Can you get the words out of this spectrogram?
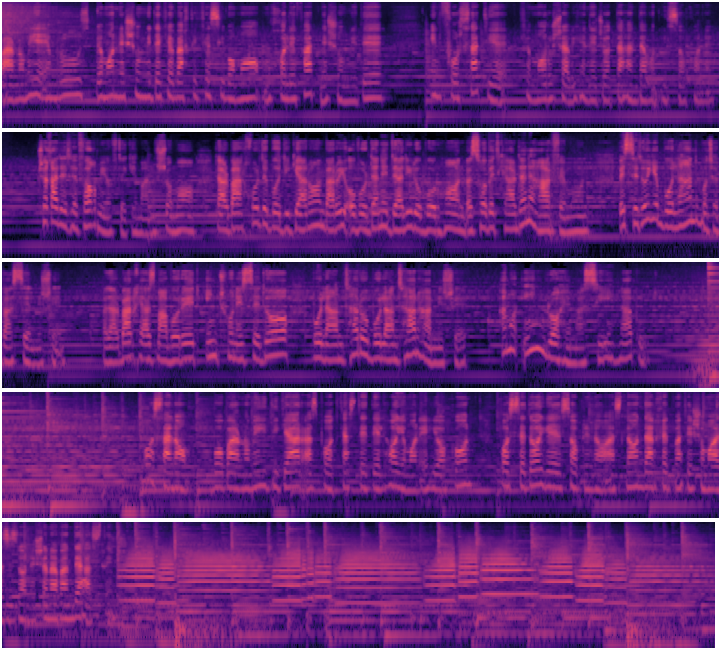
برنامه امروز به ما نشون میده که وقتی کسی با ما مخالفت نشون میده این فرصتیه که ما رو شبیه نجات دهندمون ایسا کنه. چقدر اتفاق میافته که من و شما در برخورد با دیگران برای آوردن دلیل و برهان و ثابت کردن حرفمون به صدای بلند متوسل میشیم و در برخی از موارد این تون صدا بلندتر و بلندتر هم میشه. اما این راه مسیح نبود. با سلام. با برنامه دیگر از پادکست دلهایمان احیا کن با صدای سابرینا اصلان در خدمت شما عزیزان شنونده هستیم.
